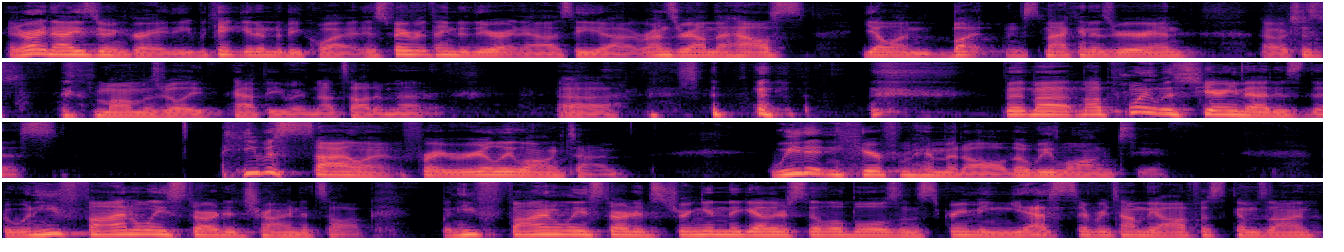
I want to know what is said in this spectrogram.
and right now he's doing great. He, we can't get him to be quiet. His favorite thing to do right now is he uh, runs around the house yelling butt and smacking his rear end, uh, which is, mom was really happy when I taught him that. Uh, but my, my point with sharing that is this. He was silent for a really long time we didn't hear from him at all, though we longed to. But when he finally started trying to talk, when he finally started stringing together syllables and screaming yes every time the office comes on,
